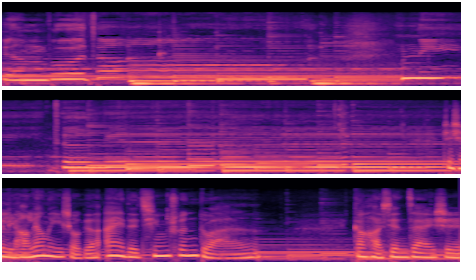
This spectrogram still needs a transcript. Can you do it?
见不到你的脸。这是李行亮的一首歌《爱的青春短》，刚好现在是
